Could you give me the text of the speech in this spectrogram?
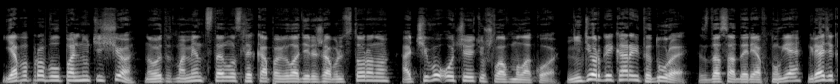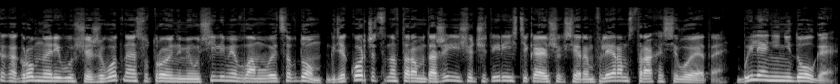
Я попробовал пальнуть еще, но в этот момент Стелла слегка повела дирижабль в сторону, отчего очередь ушла в молоко. «Не дергай корыто, дура!» — с досадой рявкнул я, глядя, как огромное ревущее животное с утроенными усилиями вламывается в дом, где корчатся на втором этаже еще четыре истекающих серым флером страха силуэта. Были они недолго.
